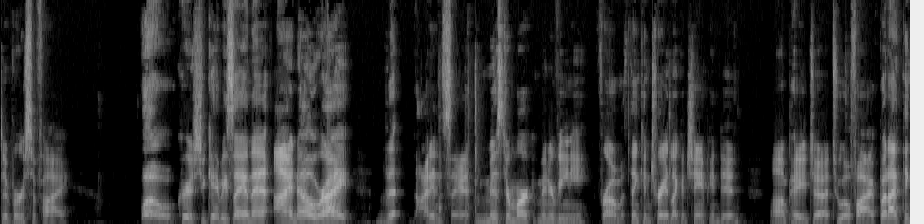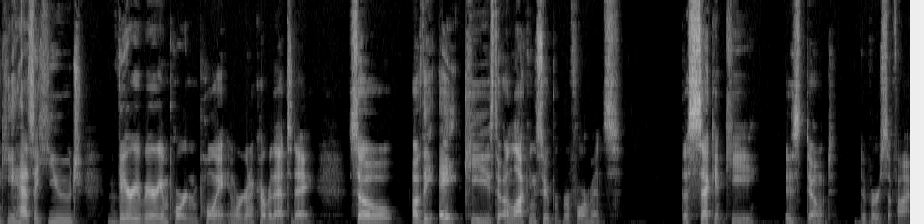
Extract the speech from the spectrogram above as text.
diversify. Whoa, Chris, you can't be saying that. I know, right? That I didn't say it. Mr. Mark Minervini from Think and Trade Like a Champion did on page uh, 205. But I think he has a huge, very, very important point, and we're going to cover that today. So, of the eight keys to unlocking super performance, the second key is don't diversify.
